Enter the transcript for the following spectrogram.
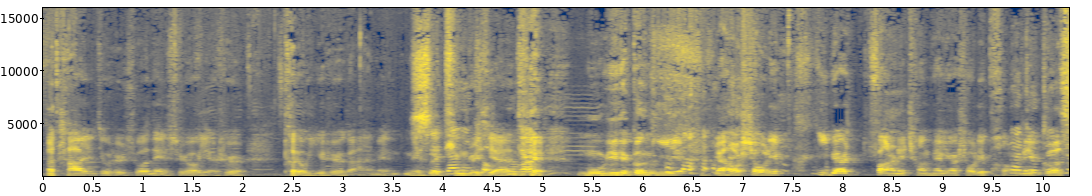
然后他就是说那时候也是。特有仪式感，每每次听之前，对沐浴更衣，然后手里一边放着那唱片，一边手里捧着那歌词，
